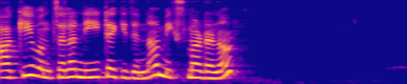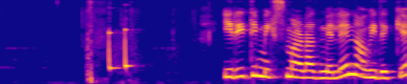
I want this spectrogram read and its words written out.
ಹಾಕಿ ಒಂದು ಸಲ ನೀಟಾಗಿ ಇದನ್ನು ಮಿಕ್ಸ್ ಮಾಡೋಣ. ಈ ರೀತಿ ಮಿಕ್ಸ್ ಮಾಡಾದಮೇಲೆ ನಾವು ಇದಕ್ಕೆ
